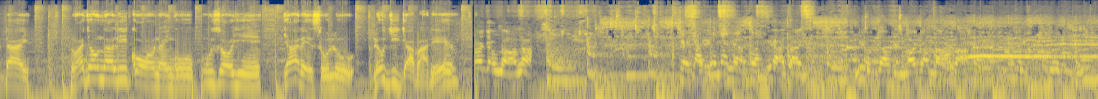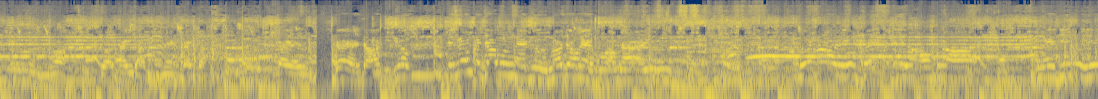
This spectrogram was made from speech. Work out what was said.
အတိုင်းနွားကြောင်သားလေးကိုအောင်နိုင်ကိုပူဇော်ရင်ရတယ်ဆိုလို့လုပ်ကြည့်ကြပါတယ်။နွားကြောင်လားလား။ကျေကျေကျေကျေတိုင်းမြို့ကြောင်နဲ့နွားကြောင်လားလား။တို့ဒီနွားတို့အတိုင်းတာနဲ့ခိုင်းတာ။ခိုင်းကဲဒါဒီရောတင်တော့မကြောင်နဲ့ဒီနွားကြောင်နဲ့ကိုအောင်နိုင်တို့နွားရေ ရေကြီးရေ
